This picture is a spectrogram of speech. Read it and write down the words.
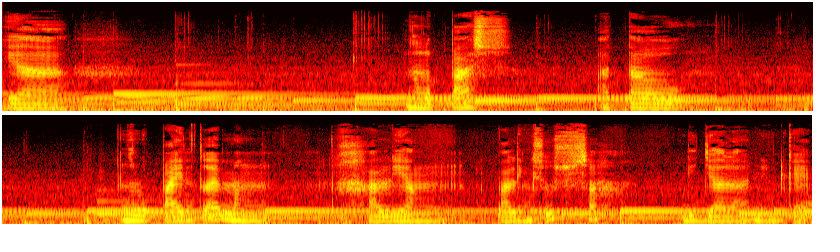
ya ngelepas atau ngelupain tuh emang hal yang paling susah dijalanin kayak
